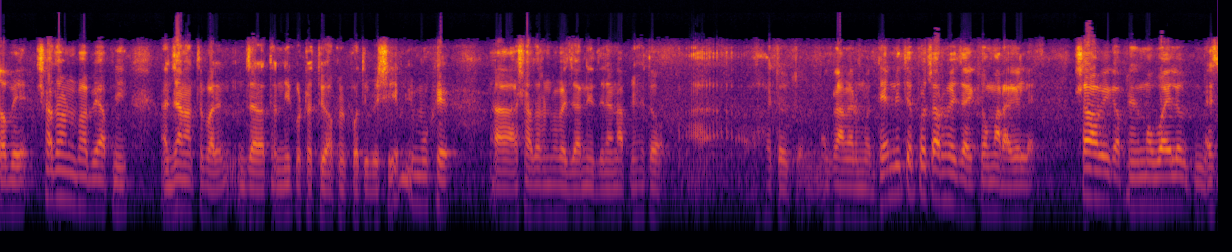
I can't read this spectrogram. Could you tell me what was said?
তবে সাধারণভাবে আপনি জানাতে পারেন, যারা তার নিকটাত্মীয় আপনার প্রতিবেশী, এমনি মুখে সাধারণভাবে জানিয়ে দিলেন, আপনি হয়তো হয়তো গ্রামের মধ্যে এমনিতে প্রচার হয়ে যায়, কেউ মারা গেলে। স্বাভাবিক, আপনি মোবাইলেও এস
